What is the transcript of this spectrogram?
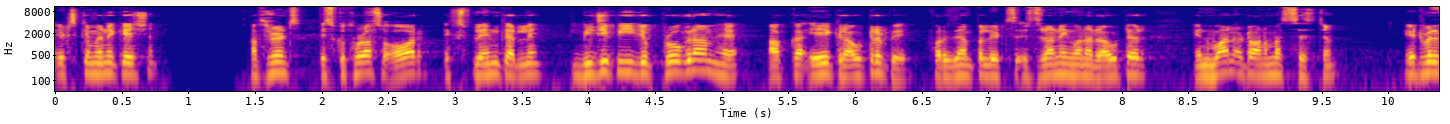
its communication اب اسٹوڈینٹس اس کو تھوڑا سا اور ایکسپلین کر لیں. بی جی پی جو پروگرام ہے آپ کا ایک راؤٹر پہ for example it's running on a router in one autonomous system it will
